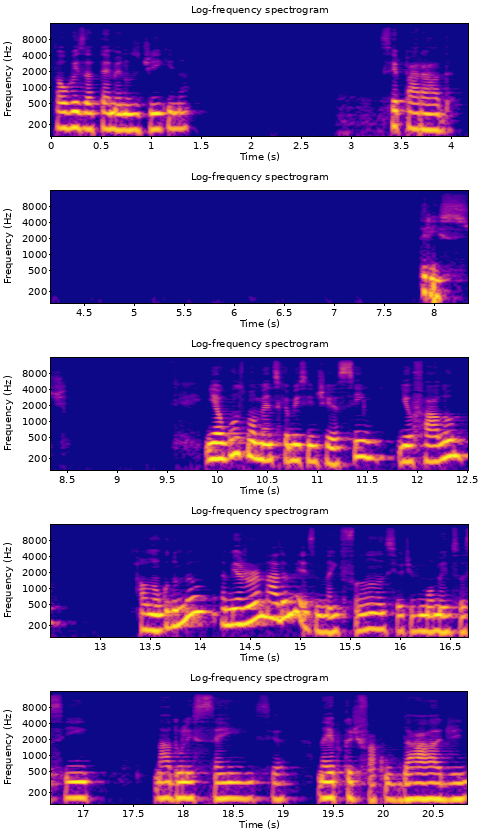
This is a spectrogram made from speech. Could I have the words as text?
talvez até menos digna, separada, triste. Em alguns momentos que eu me senti assim, e eu falo ao longo do meu, da minha jornada mesmo, na infância, eu tive momentos assim, na adolescência, na época de faculdade.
